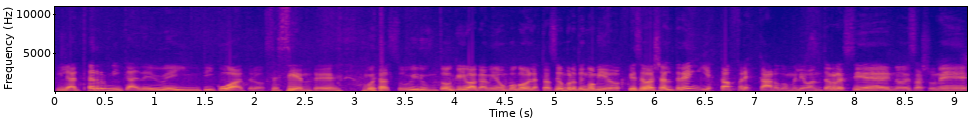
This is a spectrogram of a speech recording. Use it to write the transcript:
y la térmica de 24. Se siente, ¿eh? Voy a subir un toque, iba a caminar un poco en la estación, pero tengo miedo. Que se vaya el tren y está frescardo. Me levanté recién, no desayuné.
